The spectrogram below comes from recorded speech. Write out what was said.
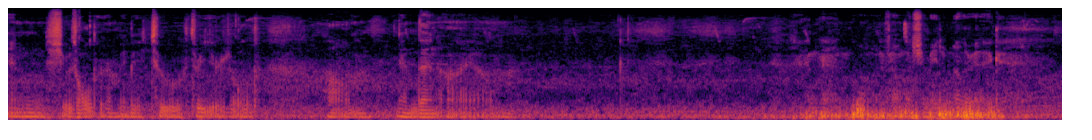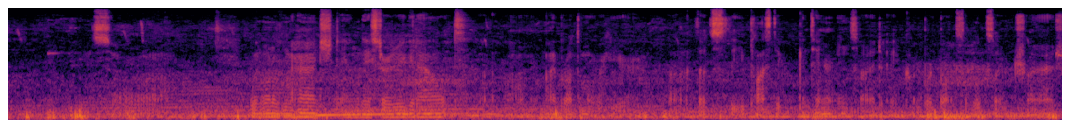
and she was older, maybe two, three years old. Um, and then I, um, and then I found that she made another egg. So uh, when one of them hatched and they started to get out, um, I brought them over here. That's the plastic container inside a cardboard box that looks like trash,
